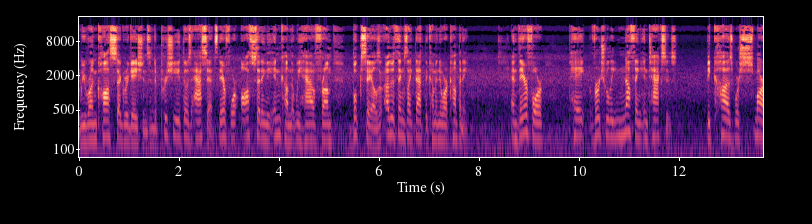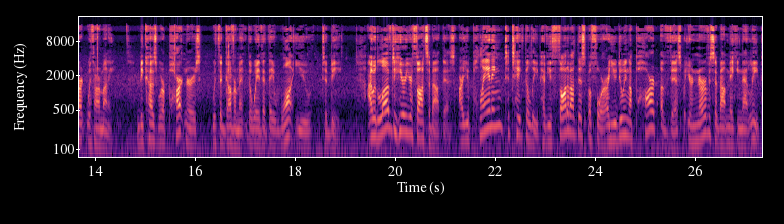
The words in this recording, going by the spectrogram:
We run cost segregations and depreciate those assets, therefore offsetting the income that we have from book sales and other things like that that come into our company. And therefore pay virtually nothing in taxes because we're smart with our money, because we're partners with the government the way that they want you to be. I would love to hear your thoughts about this. Are you planning to take the leap? Have you thought about this before? Are you doing a part of this, but you're nervous about making that leap?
